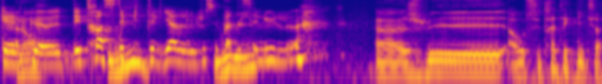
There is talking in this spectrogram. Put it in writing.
Quelques, Alors, Des traces oui. épithéliales, je sais Oui, pas, oui. des cellules. Euh, je vais. Ah, oh, c'est très technique ça.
